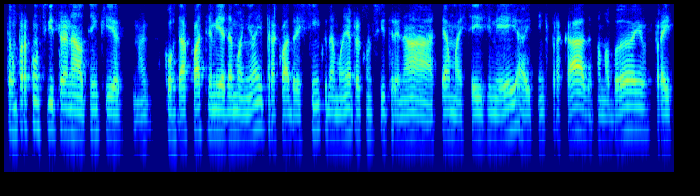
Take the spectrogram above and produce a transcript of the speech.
Então, para conseguir treinar, eu tenho que acordar quatro e meia da manhã e para quadra às cinco da manhã para conseguir treinar até umas seis e meia. Aí tem que ir para casa, tomar banho, para ir,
